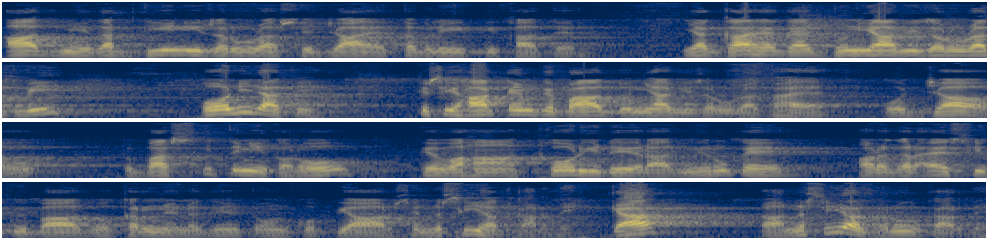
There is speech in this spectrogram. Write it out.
آدمی اگر دینی ضرورت سے جائے تبلیغ کی خاطر یا گاہے گئے دنیاوی ضرورت بھی وہ نہیں جاتی۔ کسی حاکم کے پاس دنیاوی ضرورت ہے، وہ جاؤ تو بس اتنی کرو کہ وہاں تھوڑی دیر آدمی رکے اور اگر ایسی کوئی بات وہ کرنے لگیں تو ان کو پیار سے نصیحت کر دیں کیا؟ نصیحت ضرور کر دیں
